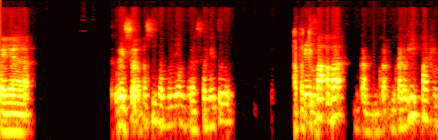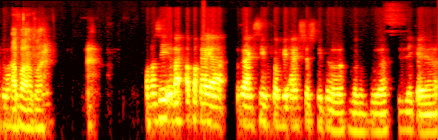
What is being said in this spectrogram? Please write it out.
kayak riset apa sih namanya bahasanya itu apa tuh? Riva, apa? Bukan bukan bukan Riva gitu. Apa apa? Apa sih apa kayak rising from the ashes gitu loh menurut gue jadi kayak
